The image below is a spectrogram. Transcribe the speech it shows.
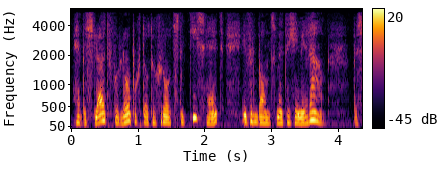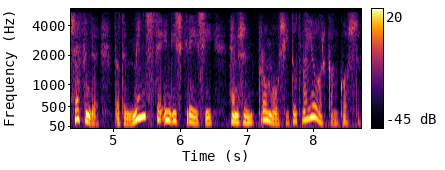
Hij besluit voorlopig tot de grootste kiesheid in verband met de generaal, beseffende dat de minste indiscretie hem zijn promotie tot majoor kan kosten.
